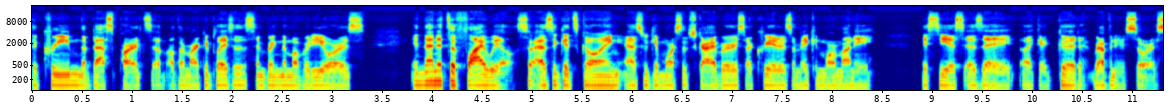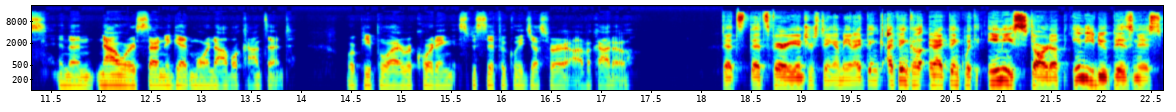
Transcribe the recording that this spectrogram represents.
the cream, the best parts of other marketplaces, and bring them over to yours. And then it's a flywheel. So as it gets going, as we get more subscribers, our creators are making more money. They see us as a like a good revenue source. And then now we're starting to get more novel content where people are recording specifically just for avocado. That's that's very interesting. I mean, I think I think and I think with any startup, any new business,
